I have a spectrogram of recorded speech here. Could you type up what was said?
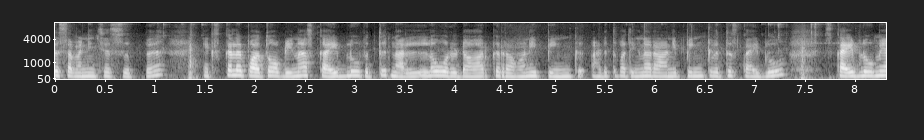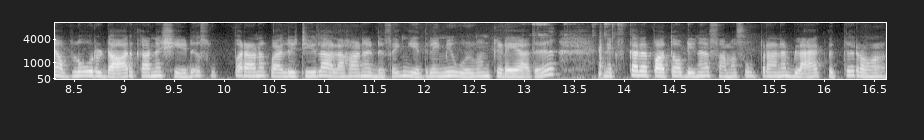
With seven inches zip next colour பார்த்தோம் அப்படின்னா ஸ்கை ப்ளூ வித் நல்ல ஒரு டார்க் ராணி பிங்க் அடுத்து பார்த்திங்கன்னா ராணி pink with sky blue sky ப்ளூவுமே அவ்வளோ ஒரு டார்க்கான ஷேடு சூப்பரான குவாலிட்டியில் அழகான டிசைன் எதுலேயுமே உருவம் கிடையாது. நெக்ஸ்ட் கலர் பார்த்தோம் அப்படின்னா செம சூப்பரான பிளாக் வித் ரா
